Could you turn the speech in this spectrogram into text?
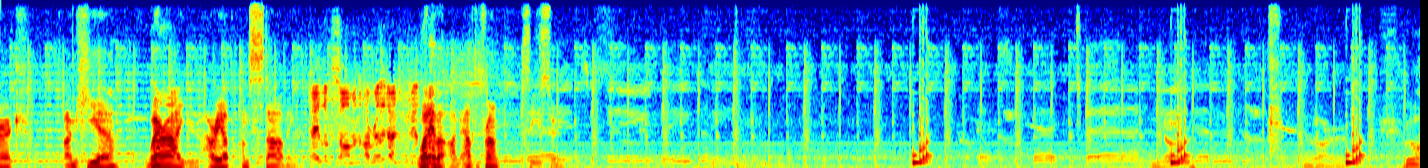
Morning, Eric. I'm here. Where are you? Hurry up, I'm starving. Hey, look, Simon, I really don't feel Whatever, I'm out the front. See you soon. No. No. Ugh,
